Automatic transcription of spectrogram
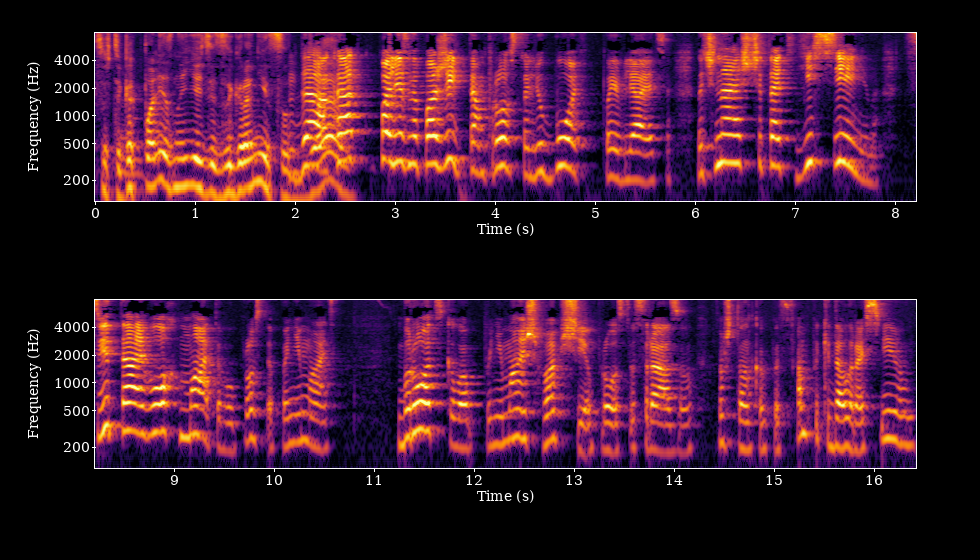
Слушайте, как полезно ездить за границу. Да, да, как полезно пожить, там просто любовь появляется. Начинаешь читать Есенина, Цветаеву, Ахматову, просто понимать. Бродского, понимаешь, вообще просто сразу. Ну что он как бы сам покидал Россию.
